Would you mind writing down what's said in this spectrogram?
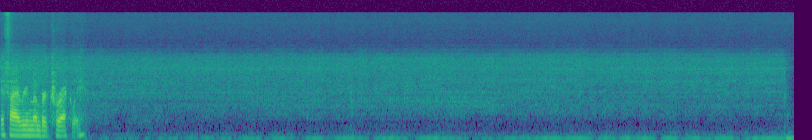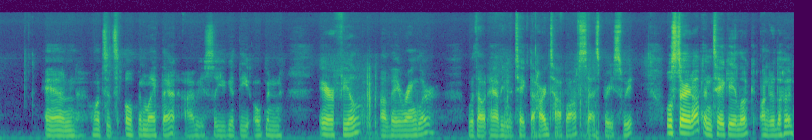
if I remember correctly. And once it's open like that, obviously you get the open air feel of a Wrangler without having to take the hard top off, so that's pretty sweet. We'll start it up and take a look under the hood.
